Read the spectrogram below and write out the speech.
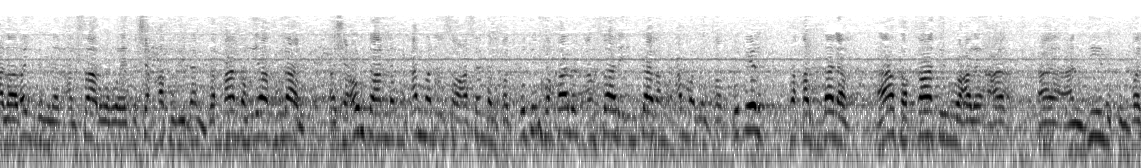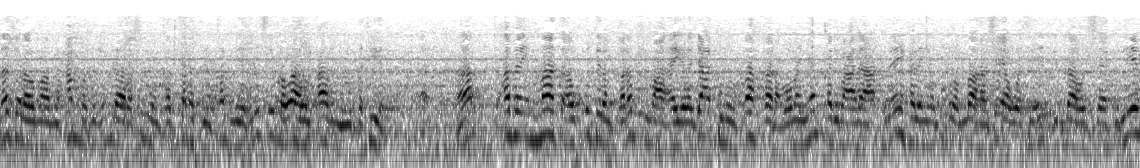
على رجل من الأنصار وهو يتشحط بدم فقال له يا فلان أشعرت أن محمد صلى الله عليه وسلم قد قتل؟ فقال الأنصار إن كان محمد قد قتل فقد بلغ. ها فقاتلوا على عن دينكم فنزل وما محمد إلا رسول قد خلت من قبله الرسل رواه الحافظ بن كثير. ها؟ أفإن مات أو قتل انقلبتم أي رجعتم القهقرة ومن ينقلب على عقبيه فلن يضر الله شيئا وسيجزي الله الشاكرين.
